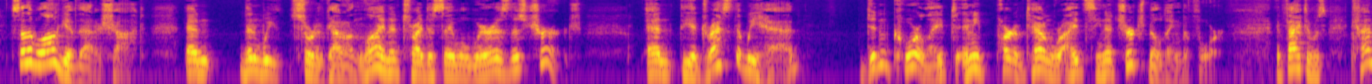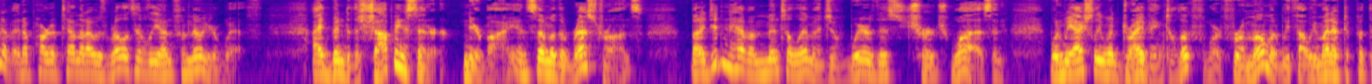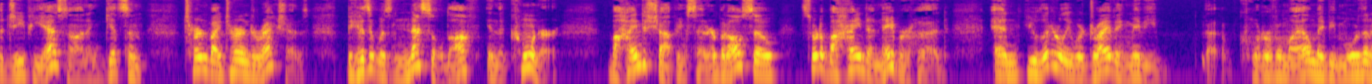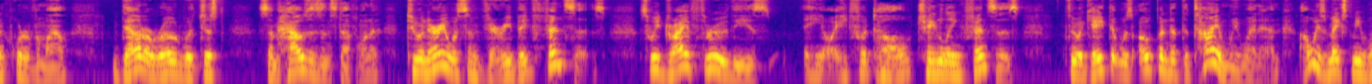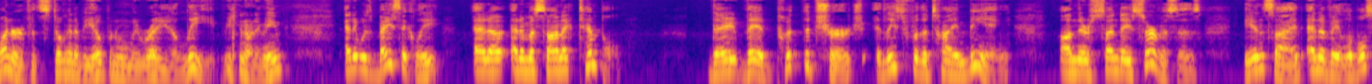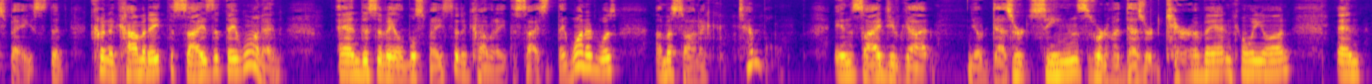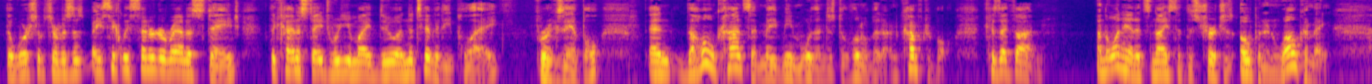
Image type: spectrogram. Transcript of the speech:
So then we'll all give that a shot. And then we sort of got online and tried to say, well, where is this church? And the address that we had didn't correlate to any part of town where I'd seen a church building before. In fact, it was kind of in a part of town that I was relatively unfamiliar with. I'd been to the shopping center nearby and some of the restaurants, but I didn't have a mental image of where this church was. And when we actually went driving to look for it, for a moment we thought we might have to put the GPS on and get some turn by turn directions because it was nestled off in the corner behind a shopping center, but also sort of behind a neighborhood. And you literally were driving maybe a quarter of a mile, maybe more than a quarter of a mile, down a road with just some houses and stuff on it to an area with some very big fences. So we drive through these you know eight foot tall chain link fences through a gate that was opened at the time we went in. Always makes me wonder if it's still going to be open when we're ready to leave. You know what I mean? And it was basically at a at a Masonic temple. They they had put the church, at least for the time being, on their Sunday services inside an available space that could accommodate the size that they wanted. And this available space that accommodate the size that they wanted was a Masonic temple. Inside you've got you know desert scenes, sort of a desert caravan going on, and the worship service is basically centered around a stage, the kind of stage where you might do a nativity play, for example. And the whole concept made me more than just a little bit uncomfortable because I thought, on the one hand, it's nice that this church is open and welcoming.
